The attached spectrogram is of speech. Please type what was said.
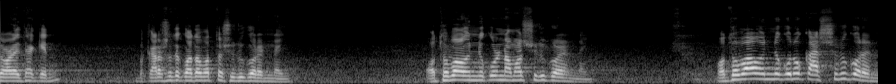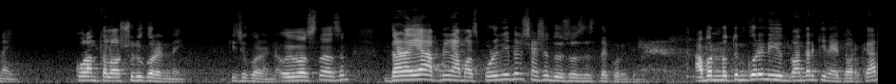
জড়াই থাকেন বা কারোর সাথে কথাবার্তা শুরু করেন নাই, অথবা অন্য কোনো নামাজ শুরু করেন নাই, অথবা অন্য কোনো কাজ শুরু করেন নাই, কোরআন তলাওয়াত শুরু করেন নাই, কিছু করেন না ওই ব্যবস্থা আছেন, দাঁড়াইয়া আপনি নামাজ পড়ে নেবেন, শেষে দুইশো চেষ্টা করে দেবেন। আবার নতুন করে নিয়ত বাঁধার কি নাই, দরকার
